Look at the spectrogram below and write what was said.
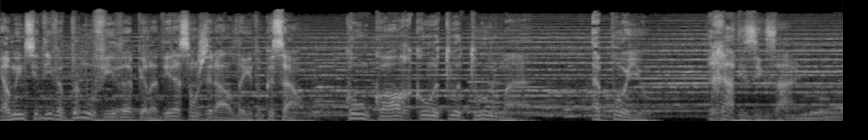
é uma iniciativa promovida pela Direção-Geral da Educação. Concorre com a tua turma. Apoio Rádio Zigzag.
